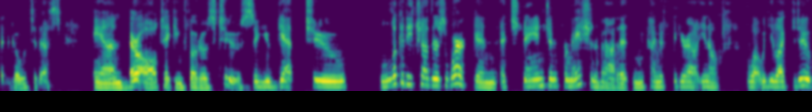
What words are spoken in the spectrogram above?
that go to this and they're all taking photos too. So you get to look at each other's work and exchange information about it and kind of figure out, you know, what would you like to do?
